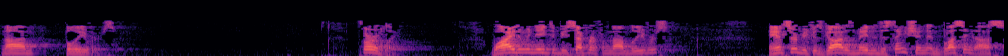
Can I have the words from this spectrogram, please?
non believers. Thirdly, why do we need to be separate from non believers? Answer because God has made a distinction in blessing us,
